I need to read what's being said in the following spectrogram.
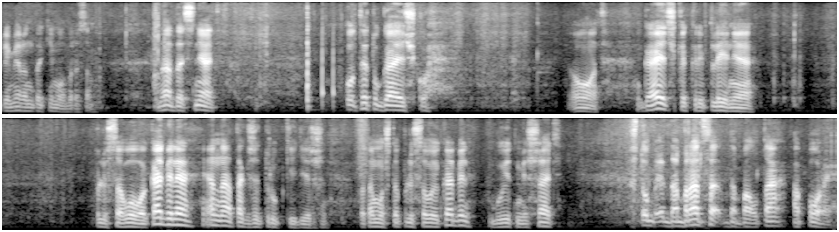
Примерно таким образом. Надо снять вот эту гаечку. Вот. Гаечка крепления плюсового кабеля. И она также трубки держит. Потому что плюсовой кабель будет мешать, чтобы добраться до болта опоры.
